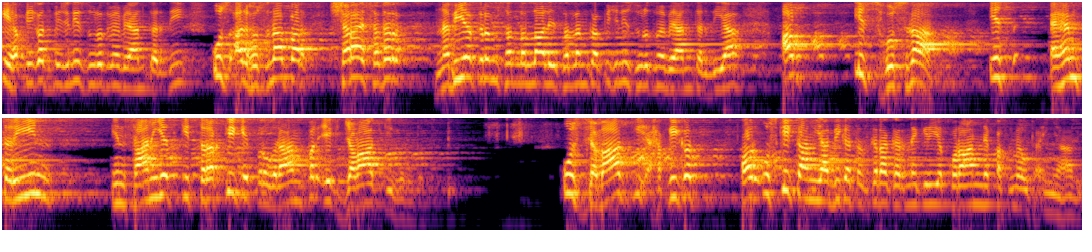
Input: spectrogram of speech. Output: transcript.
کی حقیقت پچھلی صورت میں بیان کر دی۔ اس الحسنہ پر شرح صدر نبی اکرم صلی اللہ علیہ وسلم کا پچھلی صورت میں بیان کر دیا۔ اب اس حسنہ، اس اہم ترین انسانیت کی ترقی کے پروگرام پر ایک جماعت کی ضرورت ہے۔ اس جماعت کی حقیقت اور اس کی کامیابی کا تذکرہ کرنے کے لیے قرآن نے قسمیں اٹھائی یہاں بھی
